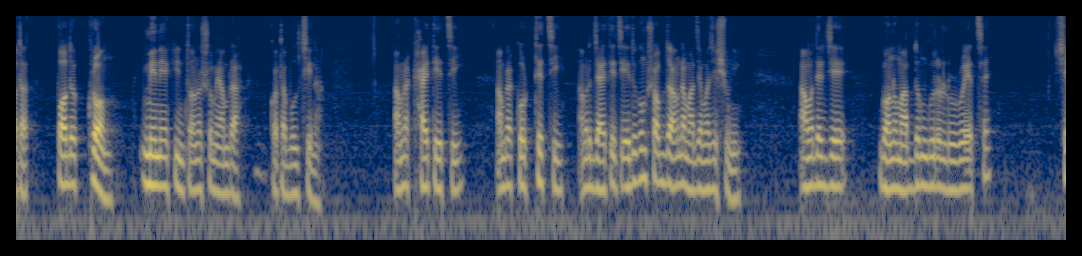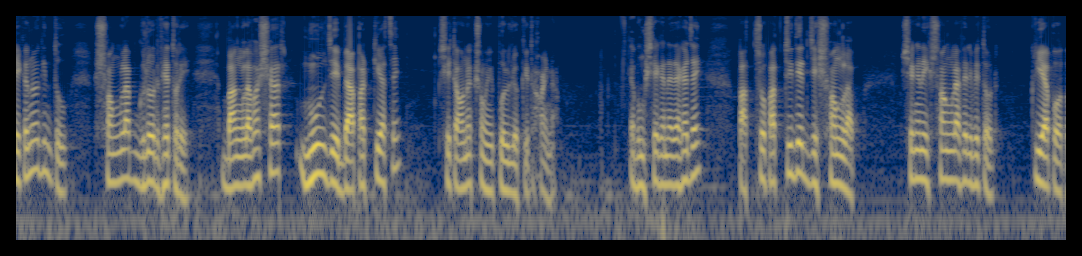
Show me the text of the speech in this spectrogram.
অর্থাৎ পদক্রম মেনে কিন্তু অনেক সময় আমরা কথা বলছি না। আমরা খাইতেছি, আমরা করতেছি, আমরা যাইতেছি, এরকম শব্দ আমরা মাঝে মাঝে শুনি। আমাদের যে গণমাধ্যমগুলো রয়েছে, সেখানেও কিন্তু সংলাপগুলোর ভেতরে বাংলা ভাষার মূল যে ব্যাপারটি আছে, সেটা অনেক সময় পরিলক্ষিত হয় না। এবং সেখানে দেখা যায় পাত্রপাত্রীদের যে সংলাপ, সেখানে সংলাপের ভেতর ক্রিয়াপদ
